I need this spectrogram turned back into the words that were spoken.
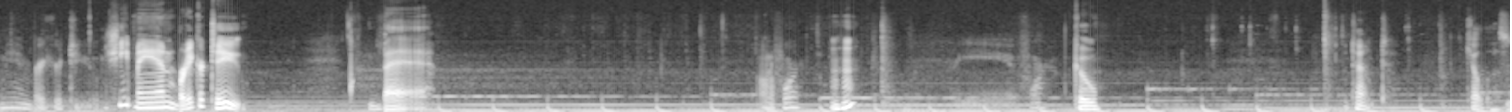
Man, breaker two. Sheepman Breaker two. Bah. On a four. Mm-hmm. Three, four. Cool. Attempt. Kill this.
